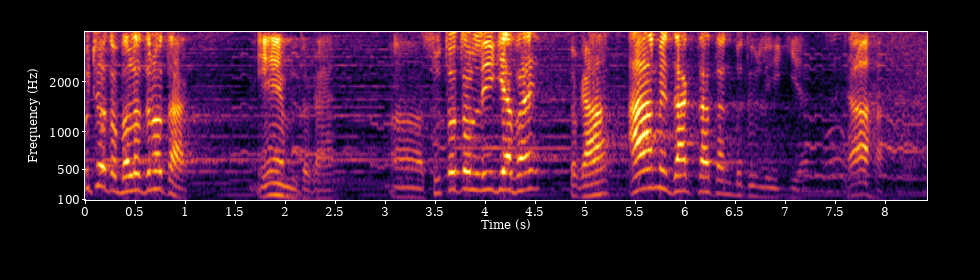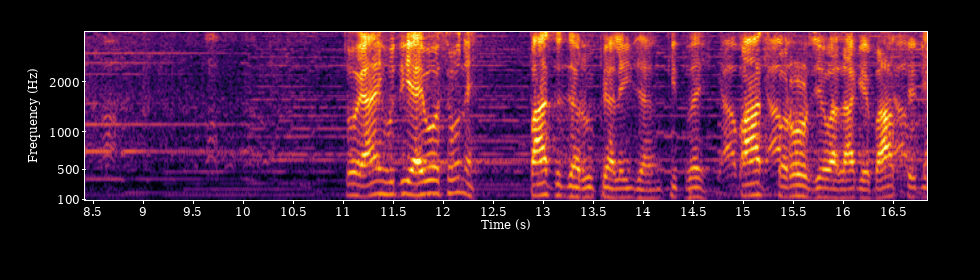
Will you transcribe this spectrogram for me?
ઉઠ્યો તો બળદ નહોતા. એમ તો કા સૂતો તો લઈ ગયા ભાઈ. તો ઘા આ મેં જાગતા હતા ને બધું લઈ ગયા. તો અહીં સુધી આવ્યો છો ને? પાંચ હજાર રૂપિયા લઈ જાય અંકિતભાઈ. પાંચ કરોડ જેવા લાગે બાપ તે દી.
